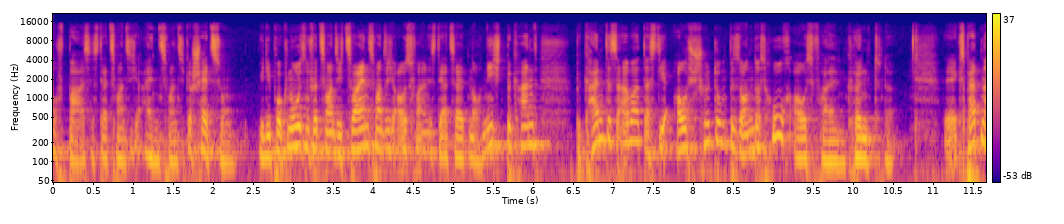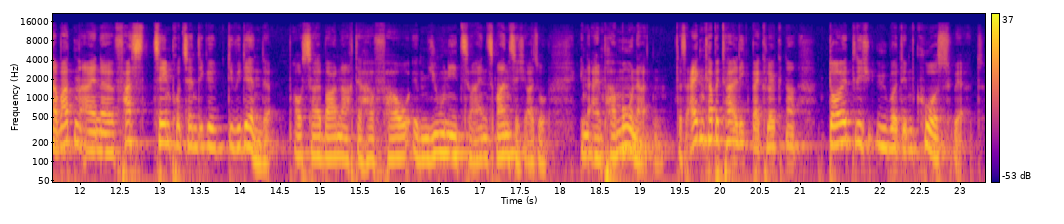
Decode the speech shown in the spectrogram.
auf Basis der 2021er Schätzung. Wie die Prognosen für 2022 ausfallen, ist derzeit noch nicht bekannt. Bekannt ist aber, dass die Ausschüttung besonders hoch ausfallen könnte. Experten erwarten eine fast 10%ige Dividende, auszahlbar nach der HV im Juni 2022, also in ein paar Monaten. Das Eigenkapital liegt bei Klöckner deutlich über dem Kurswert.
